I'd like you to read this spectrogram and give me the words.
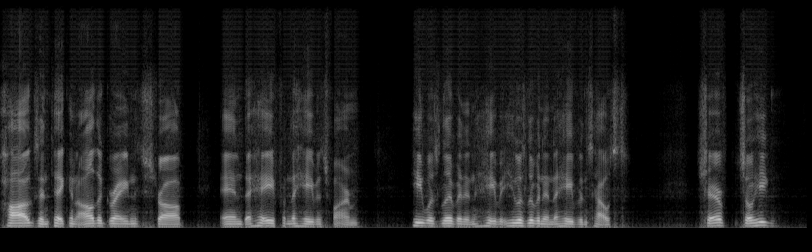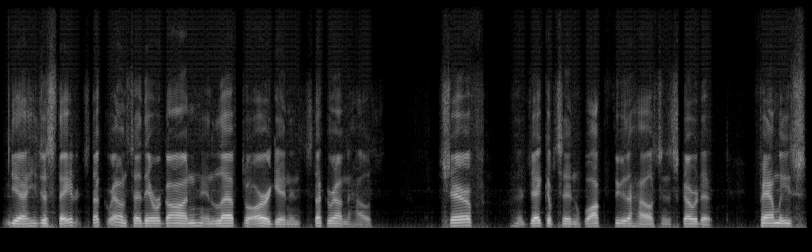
hogs and taken all the grain, straw, and the hay from the Havens farm. He was living in Haven. He was living in the Havens house. Sheriff, so he, yeah, he just stayed, stuck around, said they were gone, and left to Oregon, and stuck around the house. Sheriff Jacobson walked through the house and discovered that families'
